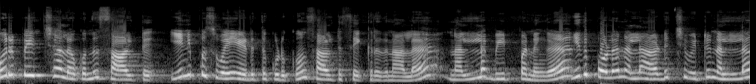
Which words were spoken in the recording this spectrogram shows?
ஒரு பிஞ்ச் அளவுக்கு வந்து சால்ட்டு இனிப்பு சுவையை எடுத்து கொடுக்கும் சால்ட்டு சேர்க்கறதுனால நல்லா பீட் பண்ணுங்கள் இது போல் நல்லா அடித்து விட்டு நல்லா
